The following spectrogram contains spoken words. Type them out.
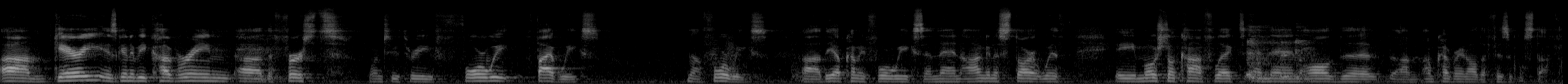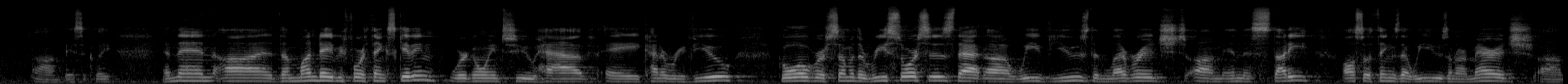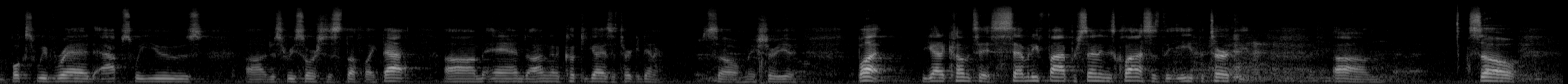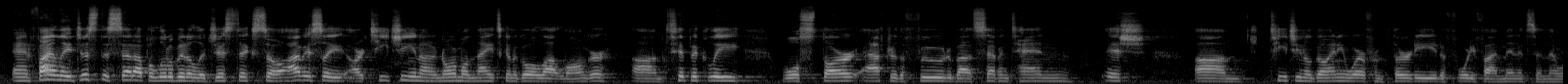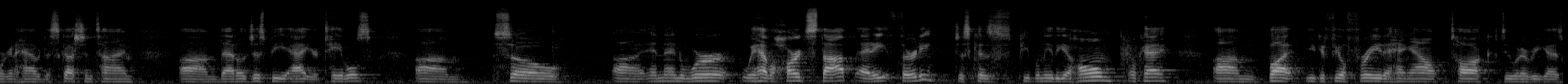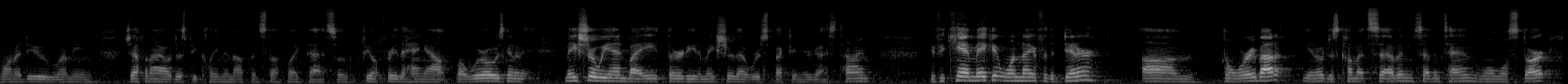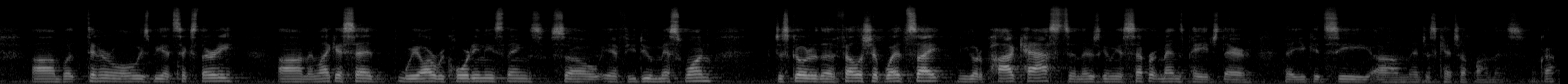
um, Gary is going to be covering uh, the first one, two, three, four week, five weeks. No, four weeks, uh, the upcoming four weeks, and then I'm gonna start with emotional conflict, and then all the, um, I'm covering all the physical stuff, um, basically. And then, uh, the Monday before Thanksgiving, we're going to have a kind of review, go over some of the resources that, uh, we've used and leveraged, um, in this study, also things that we use in our marriage, um, books we've read, apps we use, uh, just resources, stuff like that. Um, and I'm gonna cook you guys a turkey dinner, so make sure you, but you gotta come to seventy-five percent of these classes to eat the turkey. Um, so, and finally, just to set up a little bit of logistics, so obviously, our teaching on a normal night is gonna go a lot longer. Um, typically, we'll start after the food about seven, ten-ish. Um, teaching will go anywhere from thirty to forty-five minutes, and then we're gonna have a discussion time. Um, that'll just be at your tables. Um, so, uh, and then we're, we have a hard stop at eight-thirty, just because people need to get home, okay? Um, but you could feel free to hang out, talk, do whatever you guys want to do. I mean, Jeff and I will just be cleaning up and stuff like that, so feel free to hang out. But we're always going to make sure we end by eight-thirty to make sure that we're respecting your guys' time. If you can't make it one night for the dinner, um, don't worry about it. You know, just come at seven, seven-ten when we'll start. Um, but dinner will always be at six-thirty. Um, and like I said, we are recording these things, so if you do miss one, just go to the fellowship website, you go to podcasts, and there's gonna be a separate men's page there that you could see, um, and just catch up on this, okay?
